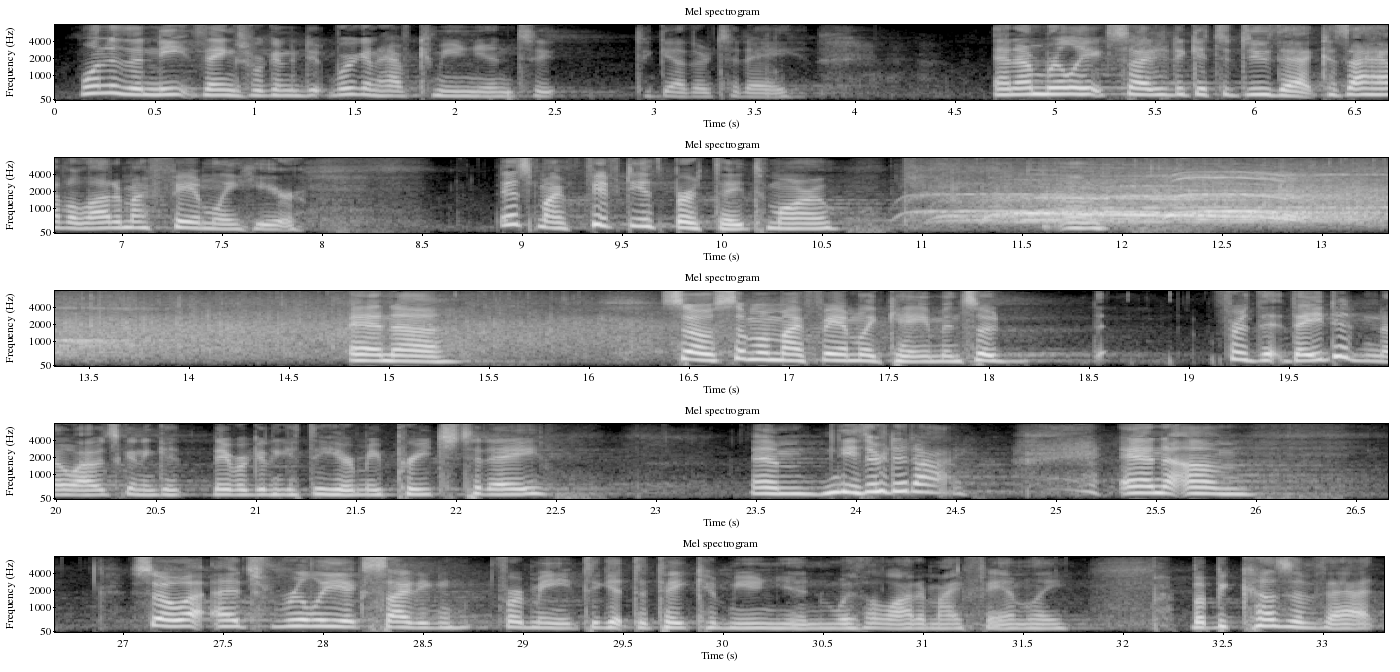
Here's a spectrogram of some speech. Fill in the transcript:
One of the neat things we're going to do, we're going to have communion to, together today. And I'm really excited to get to do that because I have a lot of my family here. It's my 50th birthday tomorrow. Um, and uh, so some of my family came, and so for the, they didn't know I was going to get they were going to get to hear me preach today, and neither did I. And um, so uh, it's really exciting for me to get to take communion with a lot of my family. But because of that,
